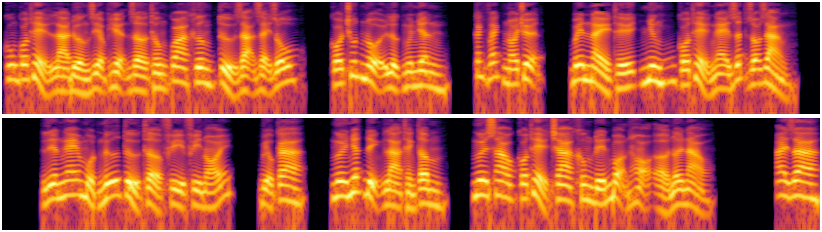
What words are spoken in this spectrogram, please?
cũng có thể là đường Diệp hiện giờ thông qua Khương Tử Dạ dạy dỗ, có chút nội lực nguyên nhân, cách vách nói chuyện, bên này thế nhưng có thể nghe rất rõ ràng. Liền nghe một nữ tử thở phì phì nói, biểu ca, ngươi nhất định là thành tâm, ngươi sao có thể cha không đến bọn họ ở nơi nào. Ai ra,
